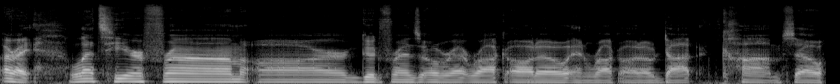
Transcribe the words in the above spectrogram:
All right, let's hear from our good friends over at Rock Auto and rockauto.com. So,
